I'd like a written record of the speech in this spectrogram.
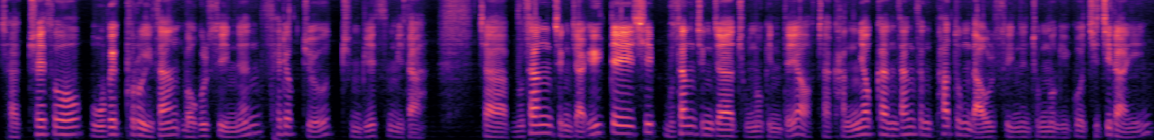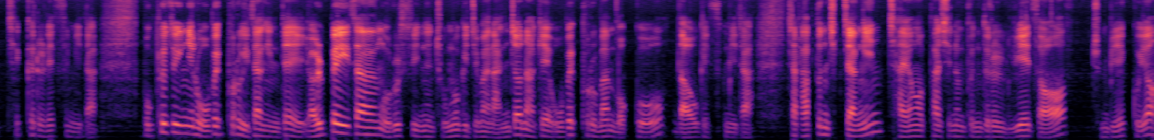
자, 최소 500% 이상 먹을 수 있는 세력주 준비했습니다. 자, 무상증자 1대10 무상증자 종목인데요. 자, 강력한 상승 파동 나올 수 있는 종목이고 지지라인 체크를 했습니다. 목표 수익률은 500% 이상인데 10배 이상 오를 수 있는 종목이지만 안전하게 500%만 먹고 나오겠습니다. 자, 바쁜 직장인 자영업 하시는 분들을 위해서 준비했고요.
